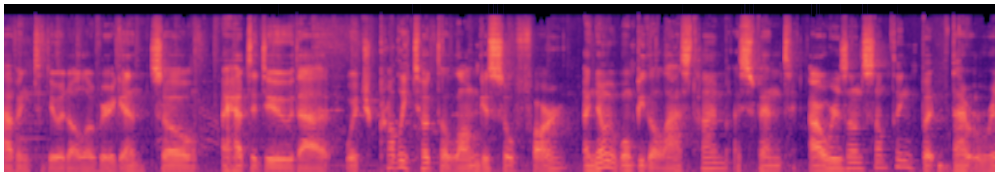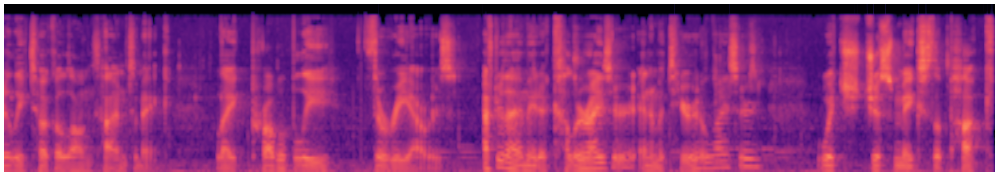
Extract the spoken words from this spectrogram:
having to do it all over again. So I had to do that, which probably took the longest so far. I know it won't be the last time I spent hours on something, but that really took a long time to make. Like probably three hours. After that, I made a colorizer and a materializer, which just makes the puck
